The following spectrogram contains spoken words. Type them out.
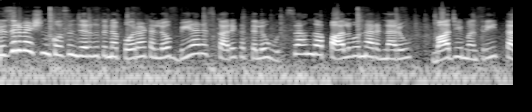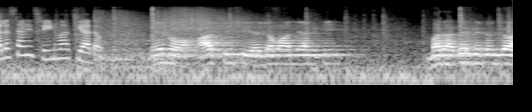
రిజర్వేషన్ కోసం జరుగుతున్న పోరాటంలో బీఆర్ఎస్ కార్యకర్తలు ఉత్సాహంగా పాల్గొన్నారన్నారు మాజీ మంత్రి తలసాని శ్రీనివాస్ యాదవ్. నేను ఆర్టీసీ యాజమాన్యానికి మరి అదేవిధంగా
